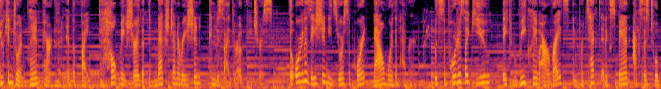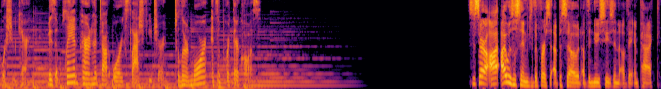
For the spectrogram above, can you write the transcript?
You can join Planned Parenthood in the fight to help make sure that the next generation can decide their own futures. The organization needs your support now more than ever. With supporters like you, they can reclaim our rights and protect and expand access to abortion care. Visit plannedparenthood.org/future to learn more and support their cause. So, Sarah, I, I was listening to the first episode of the new season of The Impact,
